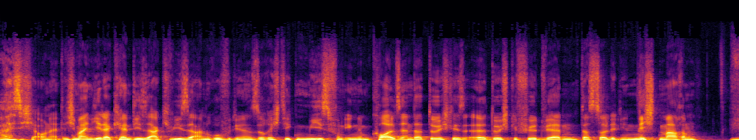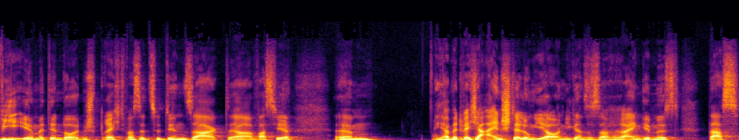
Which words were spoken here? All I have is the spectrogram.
weiß ich auch nicht. Ich meine, jeder kennt diese Akquiseanrufe, die dann so richtig mies von irgendeinem Callcenter durchge äh, durchgeführt werden. Das solltet ihr nicht machen. Wie ihr mit den Leuten sprecht, was ihr zu denen sagt, ja, was ihr ähm, ja, mit welcher Einstellung ihr auch in die ganze Sache reingehen müsst, das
